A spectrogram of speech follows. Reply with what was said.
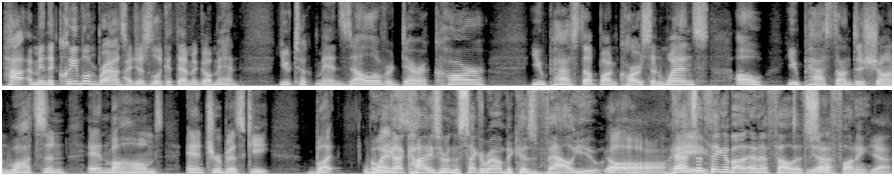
How I mean the Cleveland Browns, I just look at them and go, "Man, you took Manziel over Derek Carr. You passed up on Carson Wentz. Oh, you passed on Deshaun Watson and Mahomes and Trubisky." But, But Wentz, we got Kizer in the second round because value. Oh, That's hey. the thing about NFL that's so funny. Yeah,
